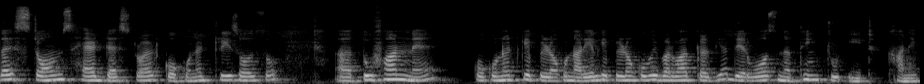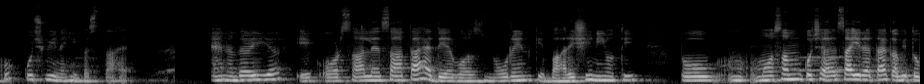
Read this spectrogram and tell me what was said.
The storms had destroyed coconut trees also तूफ़ान ने कोकोनट के पेड़ों को, नारियल के पेड़ों को भी बर्बाद कर दिया। There was nothing to eat खाने को कुछ भी नहीं बचता है। एन अदर ईयर एक और साल ऐसा आता है। देयर वॉज़ नो रेन कि बारिश ही नहीं होती। तो मौसम कुछ ऐसा ही रहता है, कभी तो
